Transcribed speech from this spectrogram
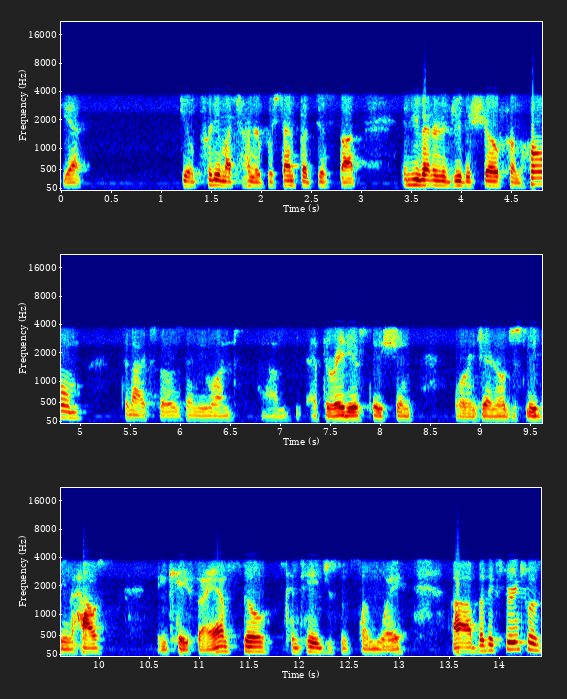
yet. Feel pretty much 100%, but just thought it'd be better to do the show from home to not expose anyone um, at the radio station or in general just leaving the house in case I am still contagious in some way. Uh, but the experience was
